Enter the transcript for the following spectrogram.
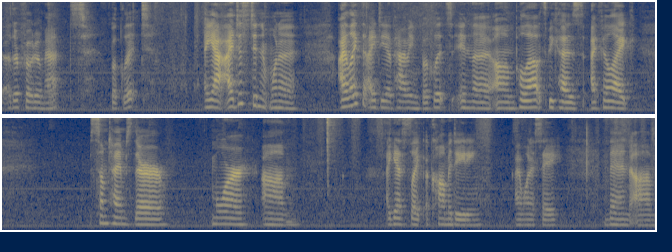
the other photo mats booklet. Yeah, I just didn't want to I like the idea of having booklets in the um, pullouts because I feel like sometimes they're more, um, I guess, like accommodating, I want to say, than, um,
